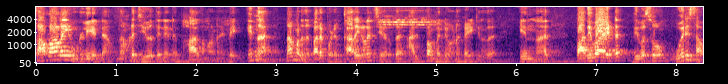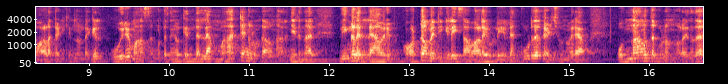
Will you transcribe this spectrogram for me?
സവാളയും ഉള്ളിയെല്ലാം നമ്മുടെ ജീവിതത്തിന്റെ തന്നെ ഭാഗമാണ് അല്ലേ? എന്നാൽ നമ്മളിത് പലപ്പോഴും കറികളിൽ ചേർത്ത് അല്പം വല്ലതുമാണ് കഴിക്കുന്നത്. എന്നാൽ പതിവായിട്ട് ദിവസവും ഒരു സവാള കഴിക്കുന്നുണ്ടെങ്കിൽ ഒരു മാസം കൊണ്ട് നിങ്ങൾക്ക് എന്തെല്ലാം മാറ്റങ്ങൾ ഉണ്ടാവും അറിഞ്ഞിരുന്നാൽ നിങ്ങൾ എല്ലാവരും ഓട്ടോമാറ്റിക്കലി സവാള ഉള്ളിയെല്ലാം കൂടുതൽ കഴിച്ചു എന്ന് വരാം. ഒന്നാമത്തെ ഗുണം എന്ന് പറയുന്നത്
